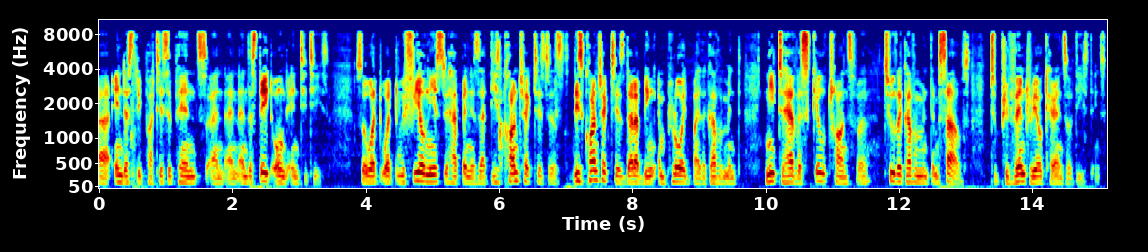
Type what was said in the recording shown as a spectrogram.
uh, industry participants and, and, and the state-owned entities. So what, what we feel needs to happen is that these contractors, these contractors that are being employed by the government need to have a skill transfer to the government themselves to prevent reoccurrence of these things.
